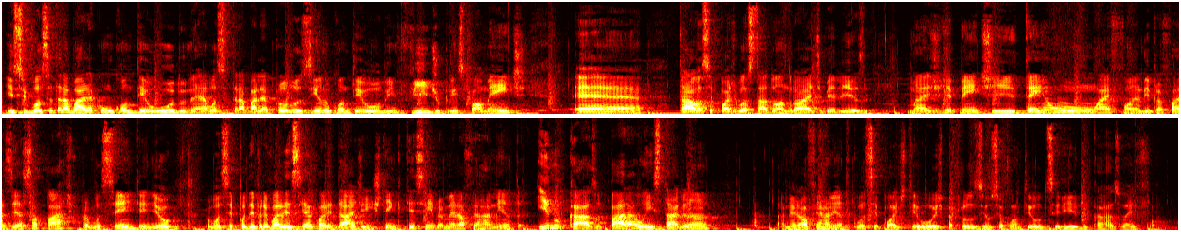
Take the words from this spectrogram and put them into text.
E se você trabalha com conteúdo, né? Você trabalha produzindo conteúdo em vídeo principalmente, é, tá? Você pode gostar do Android, beleza? Mas de repente tenha um iPhone ali para fazer essa parte para você, entendeu? Para você poder prevalecer a qualidade. A gente tem que ter sempre a melhor ferramenta. E no caso para o Instagram, a melhor ferramenta que você pode ter hoje para produzir o seu conteúdo seria no caso o iPhone.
